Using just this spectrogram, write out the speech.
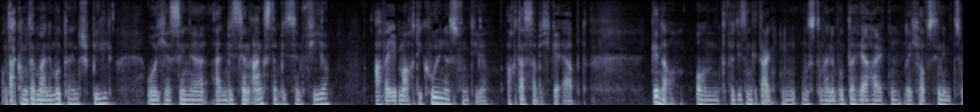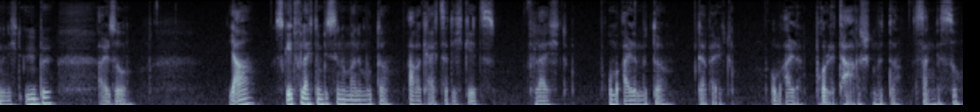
Und da kommt dann meine Mutter ins Spiel, wo ich ja singe, ein bisschen Angst, ein bisschen Vier, aber eben auch die Coolness von dir. Auch das habe ich geerbt. Genau. Und für diesen Gedanken musste meine Mutter herhalten. Ich hoffe, sie nimmt es mir nicht übel. Also, ja, es geht vielleicht ein bisschen um meine Mutter, aber gleichzeitig geht es vielleicht um alle Mütter der Welt. Um alle proletarischen Mütter, sagen wir es so.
